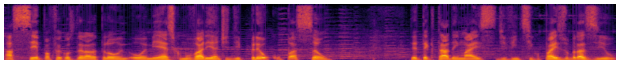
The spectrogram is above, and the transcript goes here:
A cepa foi considerada pela OMS como variante de preocupação. Detectada em mais de 25 países do Brasil,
